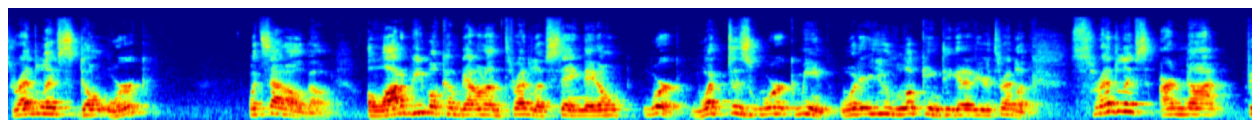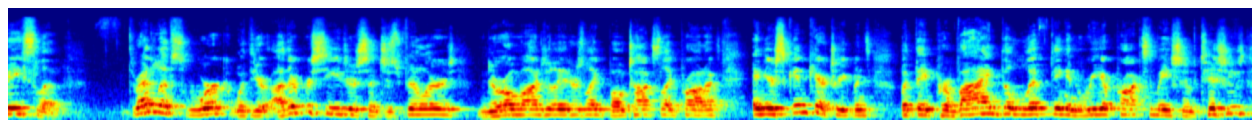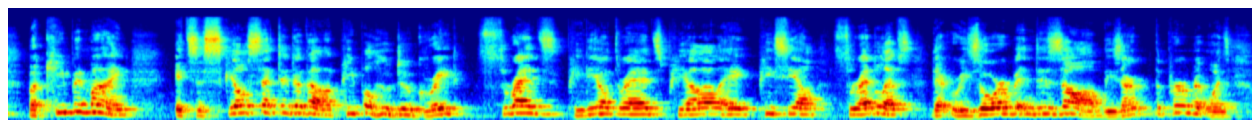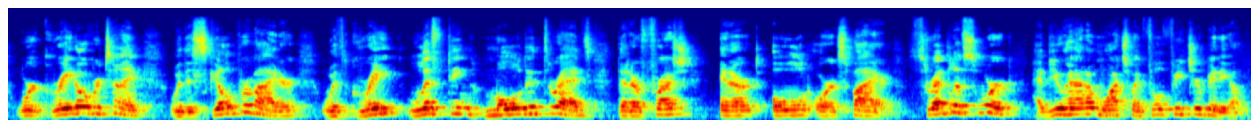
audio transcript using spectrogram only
thread lifts don't work? What's that all about? A lot of people come down on thread lifts saying they don't work. What does work mean? What are you looking to get out of your thread lift? Thread lifts are not facelift. Thread lifts work with your other procedures such as fillers, neuromodulators like Botox-like products, and your skincare treatments, but they provide the lifting and reapproximation of tissues. But keep in mind, it's a skill set to develop. People who do great threads, PDO threads, PLLA, PCL thread lifts that resorb and dissolve, these aren't the permanent ones, work great over time with a skilled provider with great lifting molded threads that are fresh and aren't old or expired. Thread lifts work. Have you had them? Watch my full feature video.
